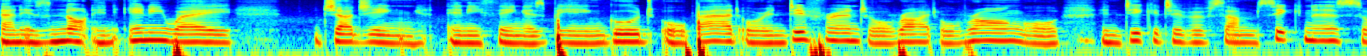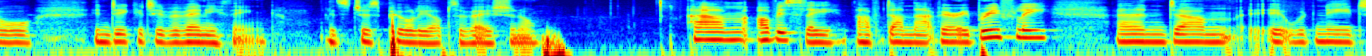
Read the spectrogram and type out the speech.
and is not in any way judging anything as being good or bad or indifferent or right or wrong or indicative of some sickness or indicative of anything. It's just purely observational. Um, obviously, I've done that very briefly, and um, it would need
